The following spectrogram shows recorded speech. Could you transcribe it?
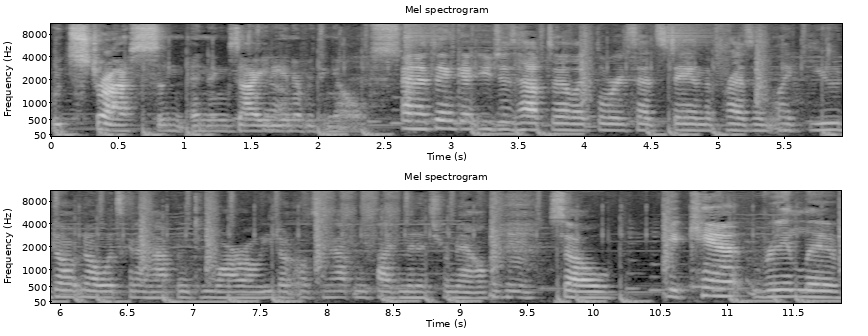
with stress and, and anxiety and everything else And I think you just have to, like Lori said, stay in the present. Like, you don't know what's going to happen tomorrow. You don't know what's going to happen five minutes from now. Mm-hmm. So, you can't relive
